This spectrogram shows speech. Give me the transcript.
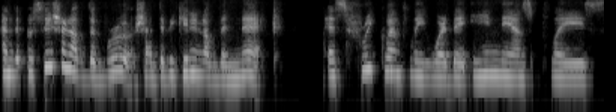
And the position of the brooch at the beginning of the neck is frequently where the Indians place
